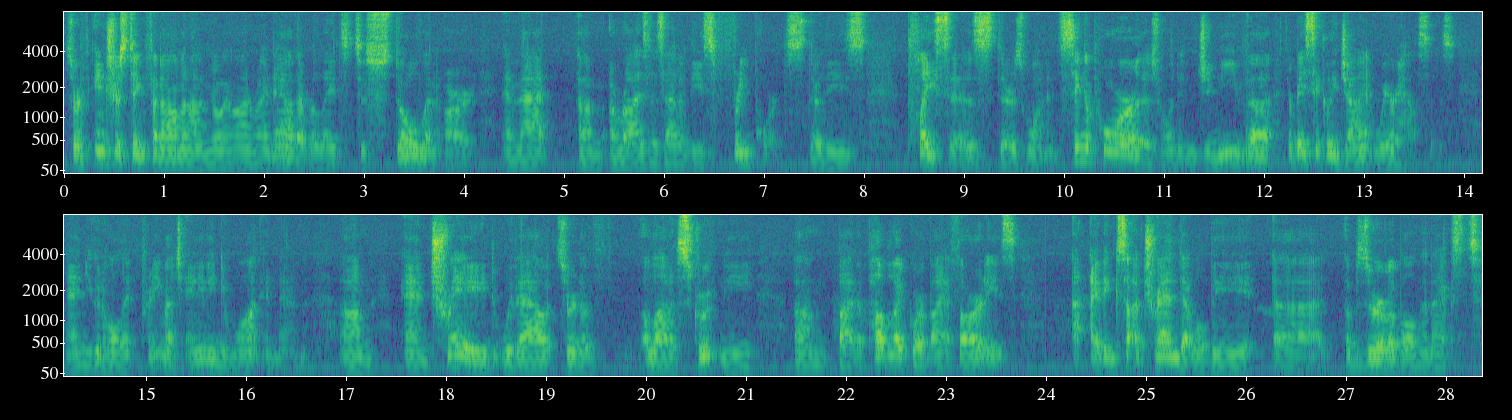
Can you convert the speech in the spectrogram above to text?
sort of interesting phenomenon going on right now that relates to stolen art, and that um, arises out of these free ports. They're these places. There's one in Singapore, there's one in Geneva. They're basically giant warehouses. and you can hold it pretty much anything you want in them, um, and trade without sort of a lot of scrutiny um, by the public or by authorities. I, think a trend that will be uh, observable in the next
